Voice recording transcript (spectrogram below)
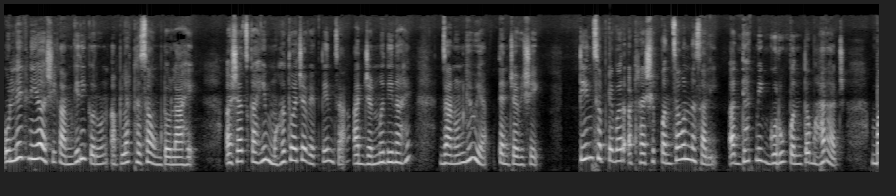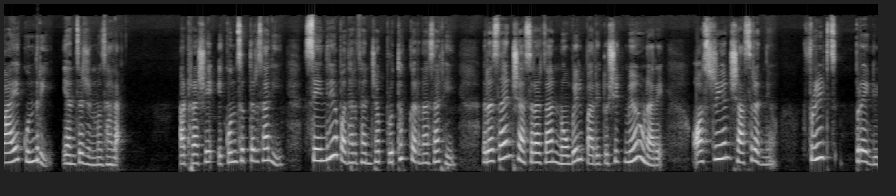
उल्लेखनीय अशी कामगिरी करून आपला ठसा उमटवला आहे. अशाच काही महत्त्वाच्या व्यक्तींचा आज जन्मदिन आहे जाणून घेऊया त्यांच्याविषयी. तीन सप्टेंबर अठराशे पंचावन्न साली आध्यात्मिक गुरु पंत महाराज बाळे कुंद्री यांचा जन्म झाला. अठराशे एकोणसत्तर साली सेंद्रिय पदार्थांच्या पृथक्करणासाठी रसायनशास्त्राचा नोबेल पारितोषिक मिळवणारे ऑस्ट्रियन शास्त्रज्ञ फ्रिट्स प्रेग्ल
